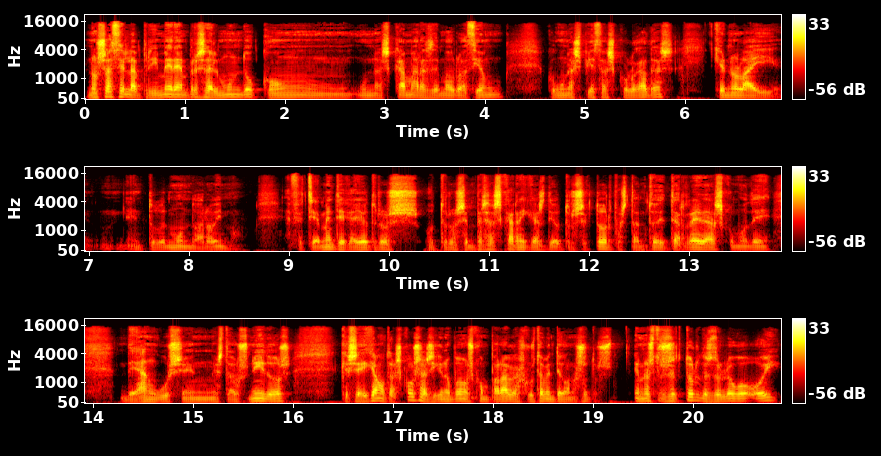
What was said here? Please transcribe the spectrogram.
nos hace la primera empresa del mundo con unas cámaras de maduración, con unas piezas colgadas, que no la hay en todo el mundo ahora mismo. Efectivamente que hay otros, otras empresas cárnicas de otro sector, pues tanto de terreras como de, de Angus en Estados Unidos, que se dedican a otras cosas y que no podemos compararlas justamente con nosotros. En nuestro sector, desde luego, hoy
